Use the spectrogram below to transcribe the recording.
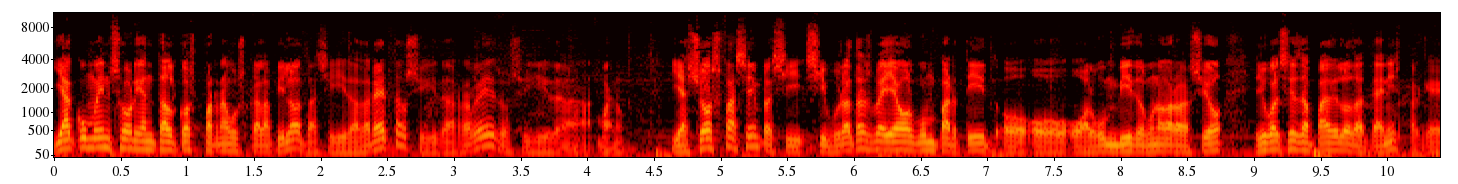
ja començo a orientar el cos per anar a buscar la pilota, sigui de dreta, o sigui de revés, o sigui de... Bueno, i això es fa sempre. Si, si vosaltres veieu algun partit o, o, o algun vídeo, alguna gravació, és igual si és de pàdel o de tennis, perquè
